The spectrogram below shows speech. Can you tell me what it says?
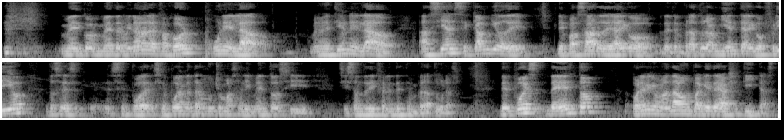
me, terminaba el alfajor, un helado. Me metía un helado. Hacía ese cambio de, pasar de algo de temperatura ambiente a algo frío. Entonces eh, se puede, se puede meter mucho más alimentos si, si son de diferentes temperaturas. Después de esto, poner que me mandaba un paquete de galletitas.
